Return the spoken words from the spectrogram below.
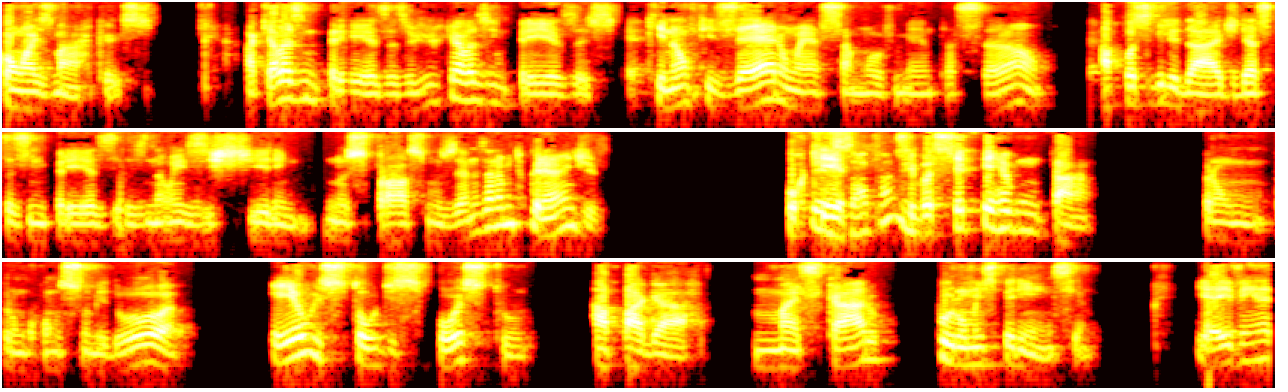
com as marcas. Aquelas empresas, eu digo aquelas empresas que não fizeram essa movimentação, a possibilidade dessas empresas não existirem nos próximos anos era muito grande. Porque Exatamente. se você perguntar para um, um consumidor, eu estou disposto a pagar mais caro por uma experiência. E aí vem a,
